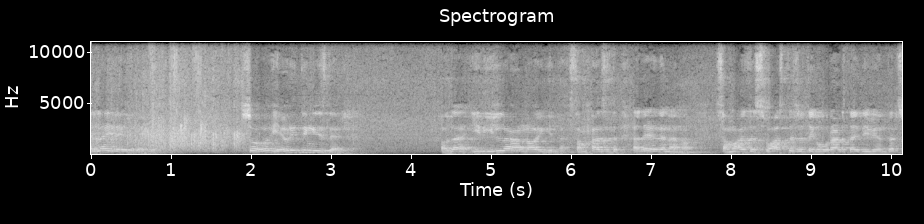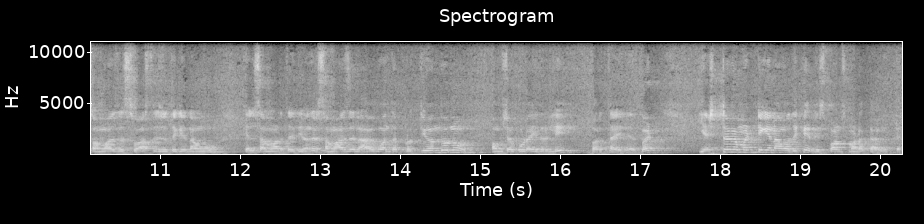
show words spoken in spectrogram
ಎಲ್ಲ ಇದೆ ಇದರಲ್ಲಿ ಸೊ ಎವ್ರಿಥಿಂಗ್ ಈಸ್ ದೇರ್ ಹೌದಾ? ಇದು ಇಲ್ಲ ಅನ್ನೋ ಆಗಿಲ್ಲ ಸಮಾಜದ, ಅದೇ ಹೇಳಿದೆ ನಾನು. ಸಮಾಜದ ಸ್ವಾಸ್ಥ್ಯ ಜೊತೆಗೆ ಹೋರಾಡ್ತಾ ಇದ್ದೀವಿ ಅಂದರೆ ಸಮಾಜದ ಸ್ವಾಸ್ಥ್ಯ ಜೊತೆಗೆ ನಾವು ಕೆಲಸ ಮಾಡ್ತಾ ಇದ್ದೀವಿ ಅಂದರೆ, ಸಮಾಜದಲ್ಲಿ ಆಗುವಂಥ ಪ್ರತಿಯೊಂದೂ ಅಂಶ ಕೂಡ ಇದರಲ್ಲಿ ಬರ್ತಾ ಇದೆ. ಬಟ್ ಎಷ್ಟರ ಮಟ್ಟಿಗೆ ನಾವು ಅದಕ್ಕೆ ರೆಸ್ಪಾನ್ಸ್ ಮಾಡೋಕ್ಕಾಗುತ್ತೆ?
